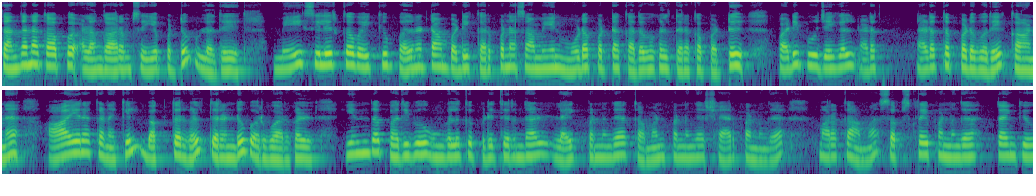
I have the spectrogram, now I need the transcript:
சந்தனக்காப்பு அலங்காரம் செய்யப்பட்டு உள்ளது. மெய் சிலிர்க்க வைக்கும் பதினெட்டாம் படி கருப்பணசாமியின் மூடப்பட்ட கதவுகள் திறக்கப்பட்டு படி பூஜைகள் நடத்தப்படுவதை காண ஆயிரக்கணக்கில் பக்தர்கள் திரண்டு வருவார்கள். இந்த பதிவு உங்களுக்கு பிடித்திருந்தால் லைக் பண்ணுங்கள் கமெண்ட் பண்ணுங்கள் ஷேர் பண்ணுங்கள் மறக்காமல் சப்ஸ்கிரைப் பண்ணுங்கள் தேங்க்யூ.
